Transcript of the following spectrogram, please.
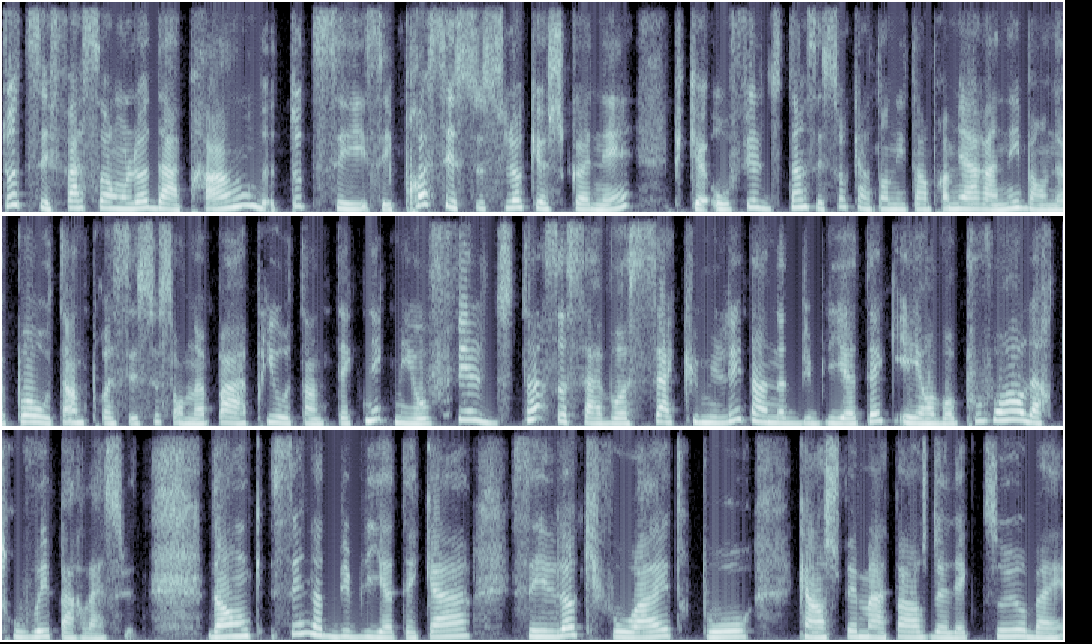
toutes ces façons-là d'apprendre, tous ces, processus-là que je connais, puis qu'au fil du temps, c'est sûr, quand on est en première année, ben, on n'a pas autant de processus, on n'a pas appris autant de techniques, mais au fil du temps, ça, ça va s'accumuler dans notre bibliothèque et on va pouvoir la retrouver par la suite. Donc, c'est notre bibliothécaire, c'est là qu'il faut être pour, quand je fais ma tâche de lecture, ben,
